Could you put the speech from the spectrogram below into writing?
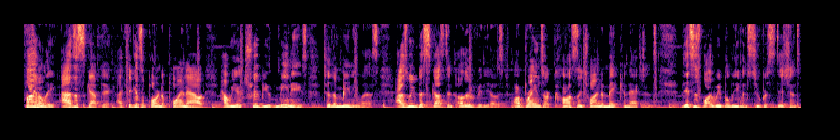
Finally, as a skeptic, I think it's important to point out how we attribute meanings to the meaningless. As we've discussed in other videos, our brains are constantly trying to make connections. This is why we believe in superstitions,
